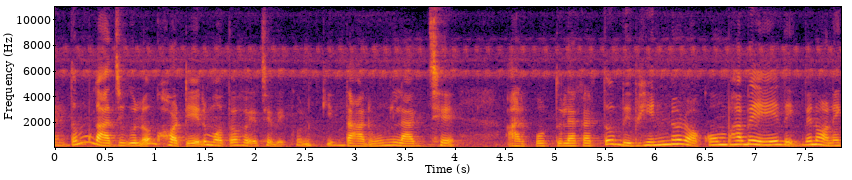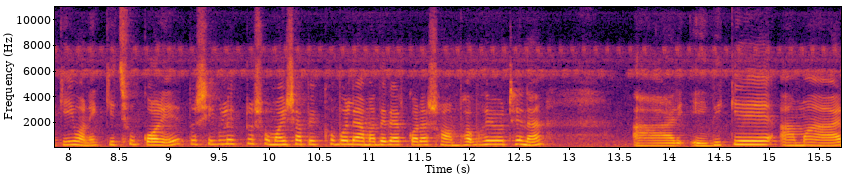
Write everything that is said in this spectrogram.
একদম গাছগুলো ঘটের মতো হয়েছে, দেখুন কি দারুণ লাগছে। আর পর্তুলাকার তো বিভিন্ন রকমভাবে দেখবেন অনেকেই অনেক কিছু করে, তো সেগুলো একটু সময় সাপেক্ষ বলে আমাদের আর করা সম্ভব হয়ে ওঠে না। আর এদিকে আমার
